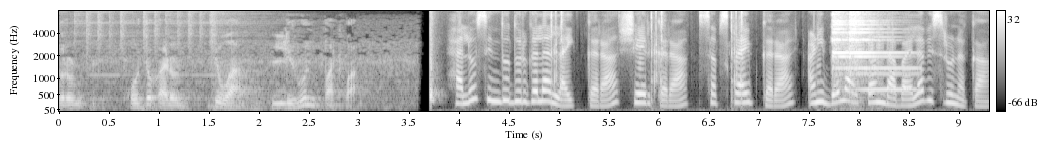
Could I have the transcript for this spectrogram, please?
करून फोटो काढून किंवा लिहून पाठवा. हॅलो सिंधुदुर्गला लाईक करा शेअर करा सबस्क्राईब करा आणि बेल आयकॉन दाबायला विसरू नका.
